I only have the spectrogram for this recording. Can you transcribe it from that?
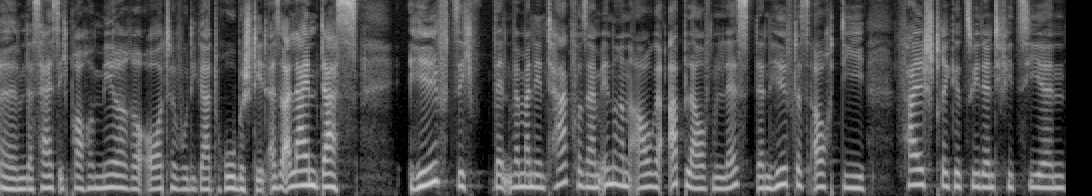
Ähm, das heißt, ich brauche mehrere Orte, wo die Garderobe steht. Also allein das hilft sich, wenn, wenn man den Tag vor seinem inneren Auge ablaufen lässt, dann hilft es auch, die Fallstricke zu identifizieren,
